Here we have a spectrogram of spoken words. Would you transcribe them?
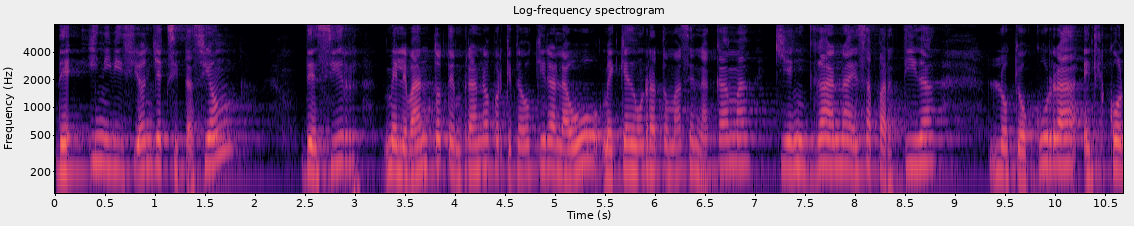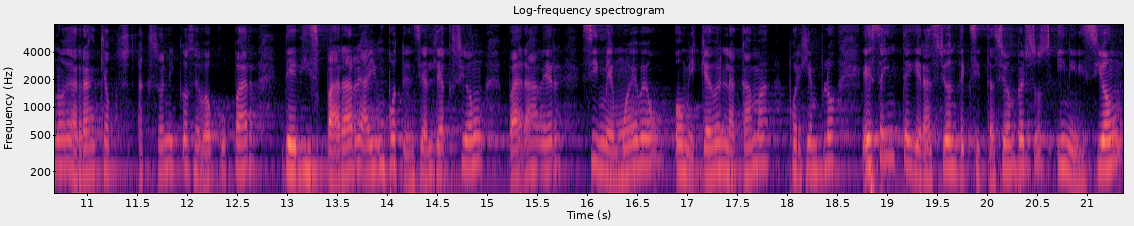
de inhibición y excitación, decir, me levanto temprano porque tengo que ir a la U, me quedo un rato más en la cama, ¿quién gana esa partida? Lo que ocurra, el cono de arranque axónico se va a ocupar de disparar, hay un potencial de acción para ver si me muevo o me quedo en la cama. Por ejemplo, esa integración de excitación versus inhibición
